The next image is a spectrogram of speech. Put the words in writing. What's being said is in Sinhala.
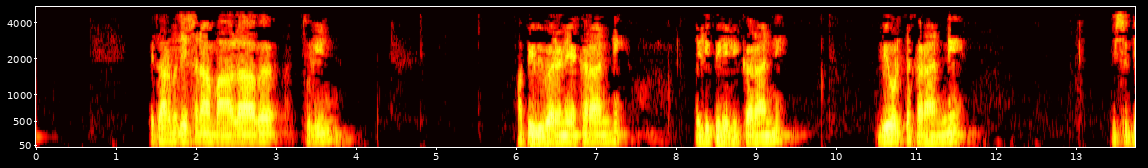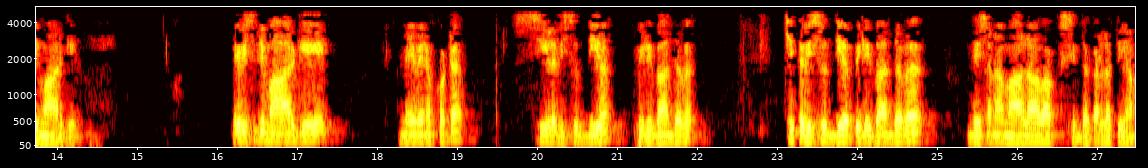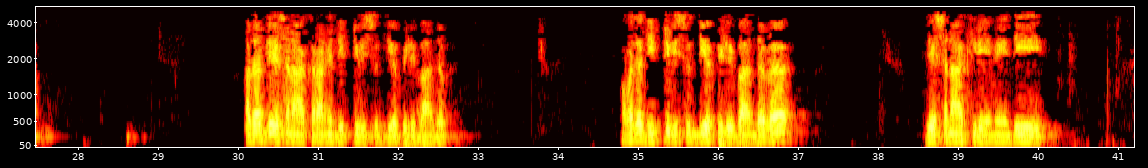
ඒ ධර්මදේශනා මාලාව තුලින් අපි විවරණය කරන්නේ එලිපෙහෙලි කරන්නේ විවෘත කරන්නේ විසුද්ධි මාර්ගය. ඒ විසුද්ධි මාර්ගයේ මේ වෙනකොට සීල විසුද්ධිය පිළිබඳව චිත්ත විසුද්ධිය පිළිබඳව දේශනා මාලාවක් සිද්ධ කරලා තියෙනවා. අද දේශනා කරන්නේ ditthi විසුද්ධිය පිළිබඳව. මොකද ditthi විසුද්ධිය පිළිබඳව දේශනා කිරීමේදී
